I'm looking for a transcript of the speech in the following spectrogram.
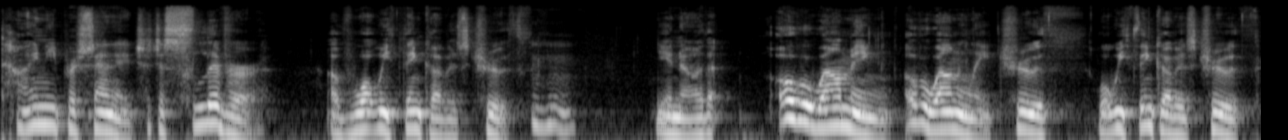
tiny percentage, such a sliver of what we think of as truth. Mm-hmm. You know, the overwhelming, overwhelmingly truth, what we think of as truth,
